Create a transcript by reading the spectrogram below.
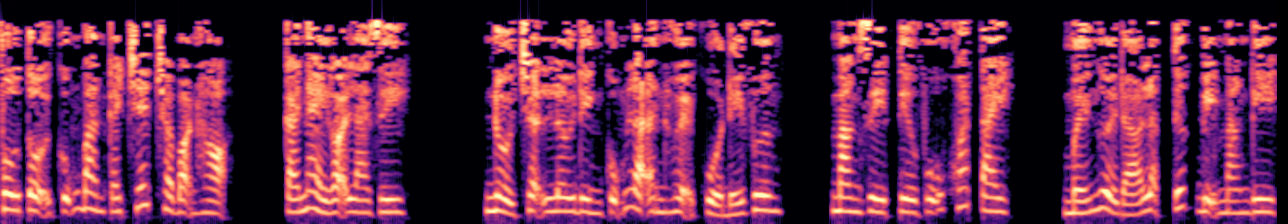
vô tội cũng ban cái chết cho bọn họ. Cái này gọi là gì? Nổi trận lôi đình cũng là ân huệ của đế vương. Mang gì tiêu vũ khoát tay. Mấy người đó lập tức bị mang đi.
